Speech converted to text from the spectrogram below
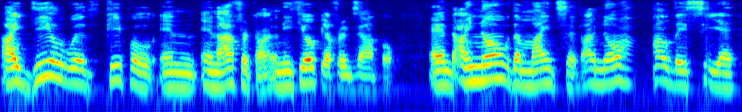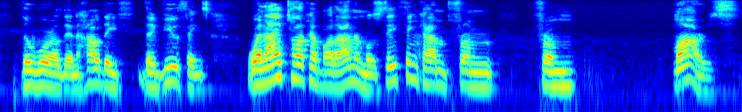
I deal with people in, in Africa, in Ethiopia, for example, and I know the mindset. I know how they see uh, the world and how they they view things. When I talk about animals, they think I'm from from Mars,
